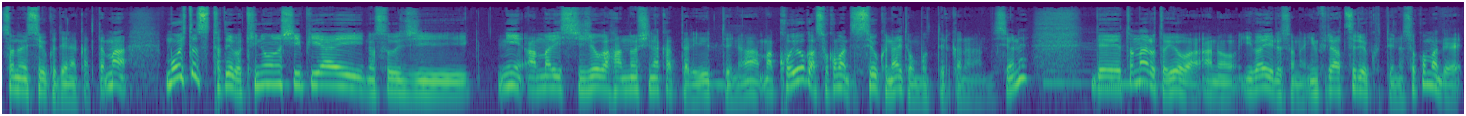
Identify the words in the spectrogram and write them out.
そんなに強く出なかった。まあ、もう一つ、例えば昨日の CPI の数字にあんまり市場が反応しなかった理由っていうのは、まあ、雇用がそこまで強くないと思ってるからなんですよね。で、となると、要は、あの、いわゆるそのインフレ圧力っていうのはそこまで、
